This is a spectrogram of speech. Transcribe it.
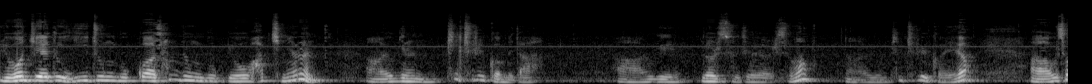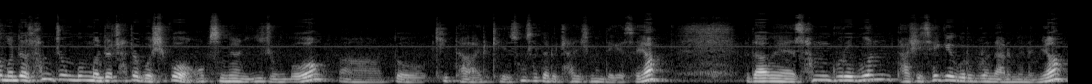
이번 주에도 2중복과 3중복 요 합치면은 어, 여기는 필출일 겁니다. 아, 여기 열수죠, 열수. 어, 여기는 필출일 거예요. 아, 우선 먼저 3중복 먼저 찾아보시고 없으면 2중복 어, 또 기타 이렇게 순서대로 찾으시면 되겠어요. 그 다음에 3그룹은 다시 3개 그룹으로 나누면요.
